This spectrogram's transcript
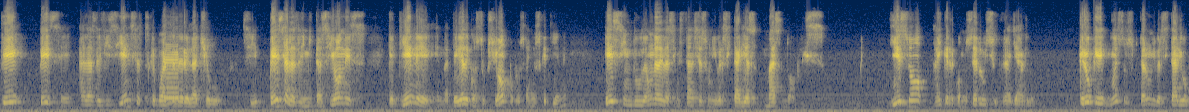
que pese a las deficiencias que pueda tener el HU, ¿sí? pese a las limitaciones que tiene en materia de construcción por los años que tiene, es sin duda una de las instancias universitarias más nobles. Y eso hay que reconocerlo y subrayarlo. Creo que nuestro hospital universitario,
